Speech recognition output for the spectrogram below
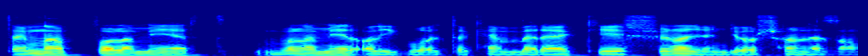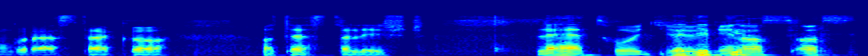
Tegnap valamiért, valamiért alig voltak emberek, és nagyon gyorsan lezongorázták a, a tesztelést. Lehet, hogy egyébként... én azt, azt,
